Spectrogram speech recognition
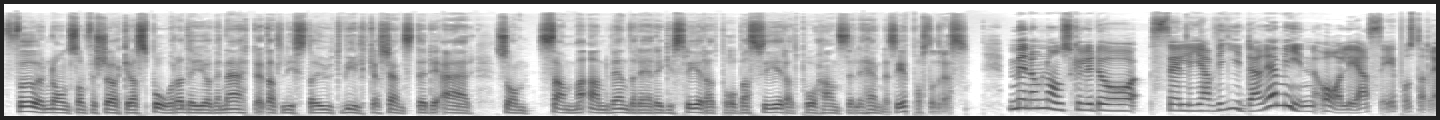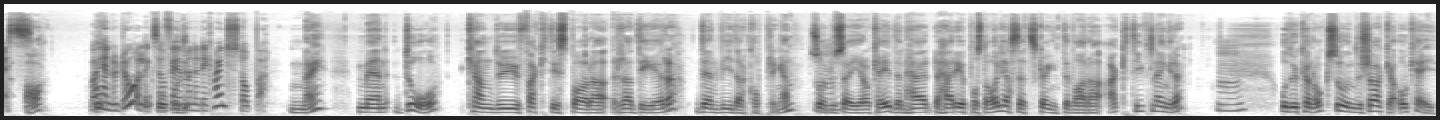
för någon som försöker att spåra dig över nätet att lista ut vilka tjänster det är som samma användare är registrerad på baserat på hans eller hennes e-postadress. Men om någon skulle då sälja vidare min alias e-postadress? Ja. Vad händer då liksom? För jag menar, det kan man inte stoppa. Nej, men då kan du ju faktiskt bara radera den vidarekopplingen. Så mm. du säger okej, okay, här, det här e-postaliaset ska inte vara aktivt längre. Mm. Och du kan också undersöka, okej, okay,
